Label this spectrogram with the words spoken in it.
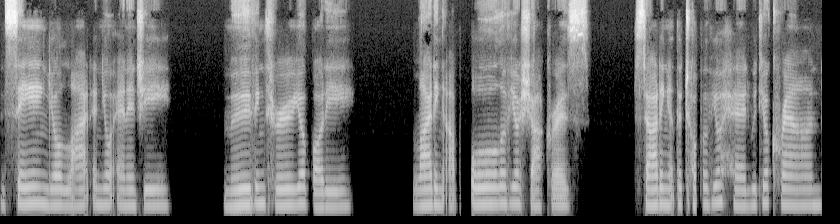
and seeing your light and your energy moving through your body, lighting up all of your chakras, starting at the top of your head with your crown,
